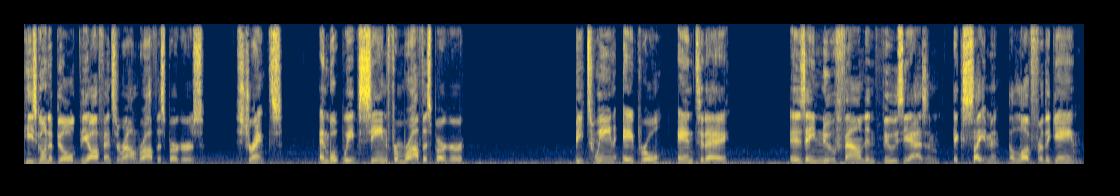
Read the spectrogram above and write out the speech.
he's going to build the offense around Roethlisberger's strengths. And what we've seen from Roethlisberger between April and today is a newfound enthusiasm, excitement, a love for the game.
